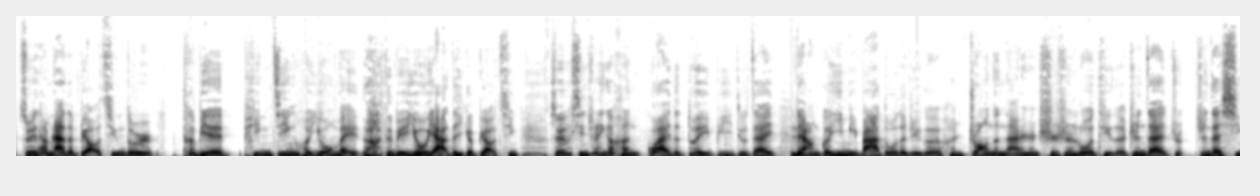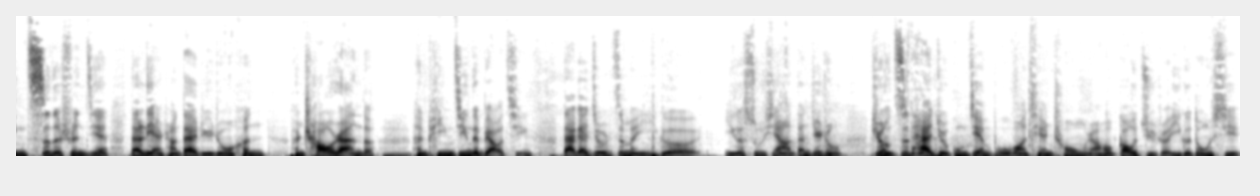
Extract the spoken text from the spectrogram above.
所以他们俩的表情都是。特别平静和优美的，特别优雅的一个表情，所以形成一个很怪的对比。就在两个一米八多的这个很壮的男人，赤身裸体的正在准正在行刺的瞬间，但脸上带着一种很很超然的、很平静的表情。大概就是这么一个一个塑像，但这种这种姿态就是弓箭步往前冲，然后高举着一个东西，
